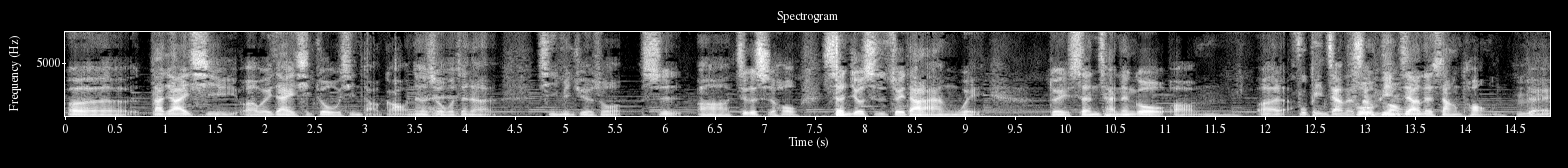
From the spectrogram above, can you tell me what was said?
呃，大家一起呃围在一起做无心祷告。那个时候我真的心里面觉得说，是啊、呃，这个时候神就是最大的安慰，对，神才能够呃呃抚平这样的抚平这样的伤痛。对，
